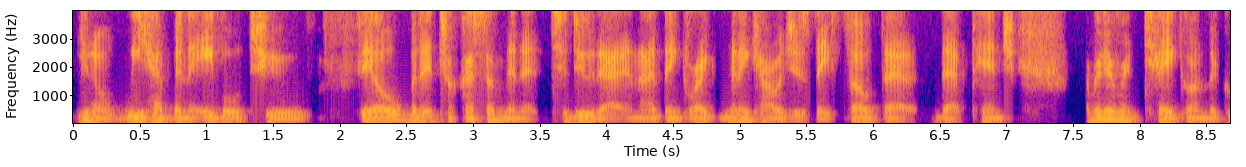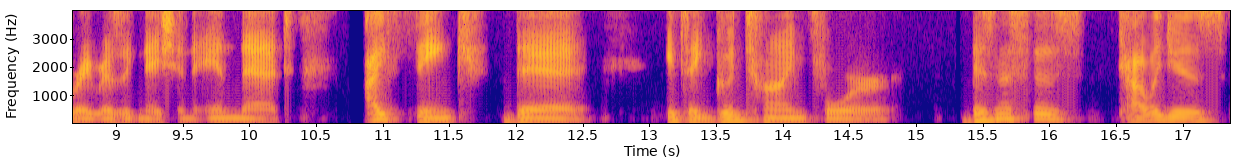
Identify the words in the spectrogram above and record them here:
you know we have been able to fill but it took us a minute to do that and i think like many colleges they felt that that pinch I have a different take on the great resignation in that i think that it's a good time for businesses, colleges,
